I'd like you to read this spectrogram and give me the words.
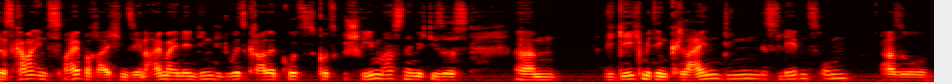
das kann man in zwei Bereichen sehen. Einmal in den Dingen, die du jetzt gerade kurz, kurz beschrieben hast, nämlich dieses, ähm, wie gehe ich mit den kleinen Dingen des Lebens um? Also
